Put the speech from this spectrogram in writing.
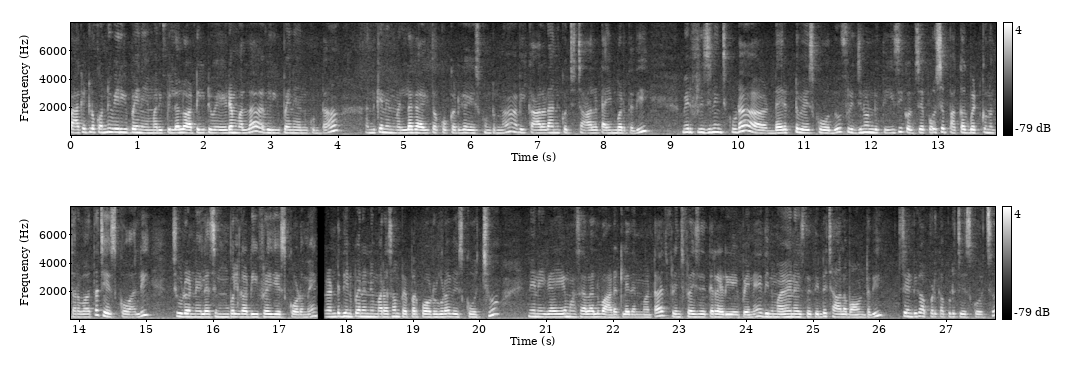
ప్యాకెట్లో కొన్ని విరిగిపోయినాయి. మరి పిల్లలు అటు ఇటు వేయడం వల్ల విరిగిపోయినాయి అనుకుంటా. అందుకే నేను మెల్లగా అయితే ఒక్కొక్కటిగా వేసుకుంటున్నా. అవి కాలడానికి వచ్చి చాలా టైం పడుతుంది. మీరు ఫ్రిడ్జ్ నుంచి కూడా డైరెక్ట్ వేసుకోవద్దు. ఫ్రిడ్జ్ నుండి తీసి కొద్దిసేపు కొద్దిసేపు పక్కకు పెట్టుకున్న తర్వాత చేసుకోవాలి. చూడండి ఇలా సింపుల్గా డీప్ ఫ్రై చేసుకోవడమే. అంటే దీనిపైన నిమ్మరసం పెప్పర్ పౌడర్ కూడా వేసుకోవచ్చు. నేను ఇక ఏ మసాలాలు వాడట్లేదు అనమాట ఫ్రెంచ్ ఫ్రైస్ అయితే రెడీ అయిపోయినాయి. దీన్ని మయోనైజ్తో తింటే చాలా బాగుంటుంది. ఇన్స్టెంట్గా అప్పటికప్పుడు చేసుకోవచ్చు.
